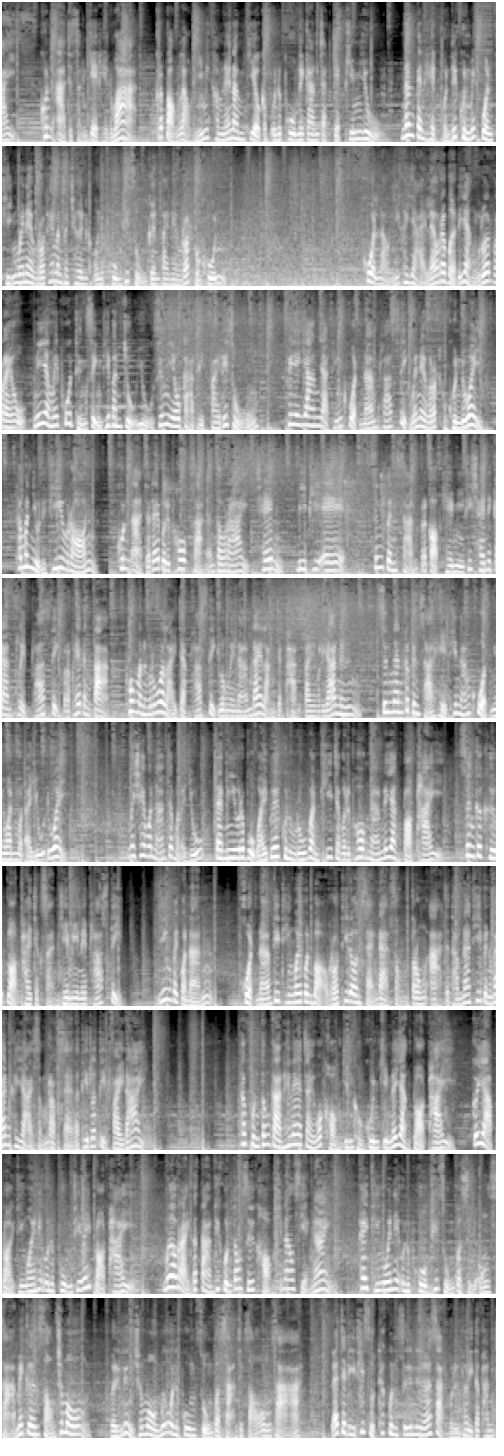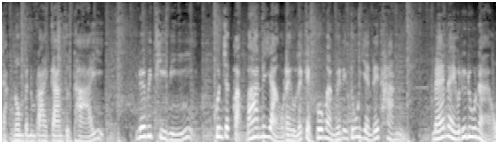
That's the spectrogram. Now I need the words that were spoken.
คุณอาจจะสังเกตเห็นว่ากระป๋องเหล่านี้มีคำแนะนำเกี่ยวกับอุณหภูมิในการจัดเก็บพิมพ์อยู่ นั่นเป็นเหตุผลที่คุณไม่ควรทิ้งไว้ในรถให้มันเผชิญกับอุณหภูมิที่สูงเกินไปในรถของคุณขวดเหล่านี้ขยายแล้วระเบิดได้อย่างรวดเร็ว นี่ยังไม่พูดถึงสิ่งที่บรรจุอยู่ ซึ่งมีโอกาสติดไฟได้สูง พยายามอย่าทิ้งขวดน้ำพลาสติกไว้ในรถของคุณด้วย ถ้ามันอยู่ในที่ร้อน คุณอาจจะได้บริโภคสารอันตราย เช่น BPA ซึ่งเป็นสารประกอบเคมีที่ใช้ในการผลิตพลาสติกประเภทต่างๆ พวกมันรั่วไหลจากพลาสติกลงในน้ำได้หลังจากผ่านไประยะหนึ่ง ซึ่งนั่นก็เป็นสาเหตุที่น้ำขวดมีวันหมดอายุด้วย ไม่ใช่ว่าน้ำจะหมดอายุ แต่มีระบุไว้เพื่อให้คุณรู้วันที่จะบริโภคน้ำได้อย่างปลอดภัย ซึ่งก็คือปลอดภัยจากสารเคมีในพลาสติก ยิ่งไปกว่านั้น ขวดน้ำที่ทิ้งไว้บนเบาะรถที่โดนแสงแดดส่องตรงอาจจะทำหน้าที่เป็นแว่นขยายสำหรับแสงอาทิตย์และติดไฟได้ ถ้าคุณต้องการให้แน่ใจว่าของกินของคุณกินได้อย่างปลอดภัย ก็อย่าปล่อยทิ้งไว้ในอุณหภูมิที่ไม่ปลอดภัย เมื่อไหร่ก็ตามที่คุณต้องซื้อของที่เน่าเสียง่าย ให้ทิ้งไว้ในอุณหภูมิที่สูงกว่า 4 องศาไม่เกิน 2 ชั่วโมง หรือ 1 ชั่วโมงเมื่ออุณหภูมิสูงกว่า 32 องศา และจะดีที่สุดถ้าคุณซื้อเนื้อสัตว์หรือผลิตภัณฑ์จากนมเป็นรายการสุดท้าย ด้วยวิธีนี้ คุณจะกลับบ้านได้อย่างเร็วและเก็บพวกมันไว้ในตู้เย็นได้ทัน แม้ในฤดูหนาว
